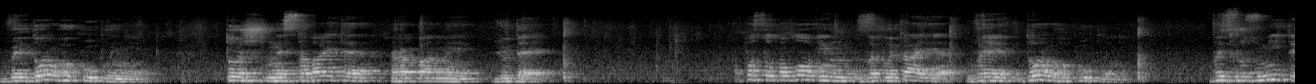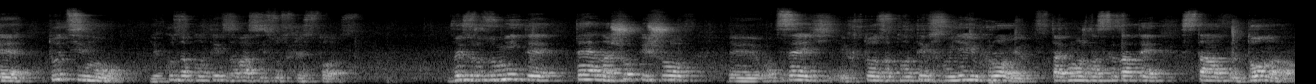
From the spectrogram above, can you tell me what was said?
Ви дорого куплені, тож не ставайте рабами людей. Апостол Павло він закликає, ви дорого куплені. Ви зрозумійте ту ціну, яку заплатив за вас Ісус Христос. Ви зрозумійте те, на що пішов е, оцей, хто заплатив своєю кров'ю, так можна сказати, став донором,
